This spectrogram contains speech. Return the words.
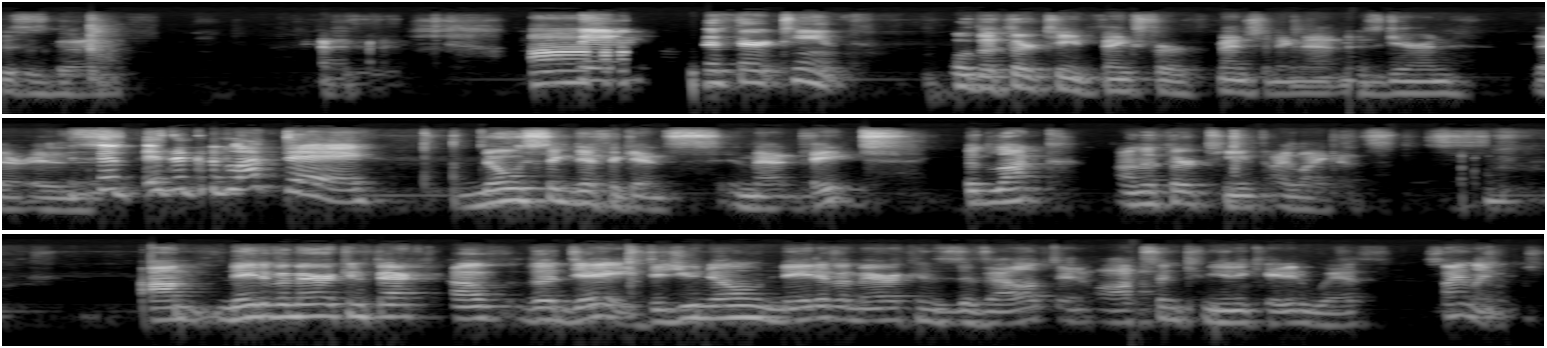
This is good. Uh, the 13th. Oh, the 13th. Thanks for mentioning that, Ms. Guerin. There is it's a, it's a good luck day. No significance in that date. Good luck on the 13th. I like it. Um, Native American fact of the day. Did you know Native Americans developed and often communicated with sign language?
